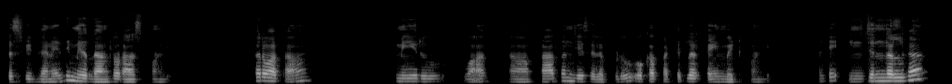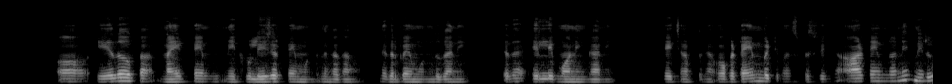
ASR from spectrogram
స్పెసిఫిక్‌గా అనేది మీరు దాంట్లో రాసుకోండి. తర్వాత మీరు వా ప్రార్థన చేసేటప్పుడు ఒక పర్టికులర్ టైం పెట్టుకోండి. అంటే ఇన్ జనరల్‌గా ఏదో ఒక నైట్ టైం మీకు లీజర్ టైం ఉంటుంది కదా! నిద్రపోయే ముందు కానీ లేదా ఎర్లీ మార్నింగ్ కానీ లేచినప్పుడు కానీ ఒక టైం పెట్టుకుని స్పెసిఫిక్‌గా ఆ టైంలోనే మీరు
